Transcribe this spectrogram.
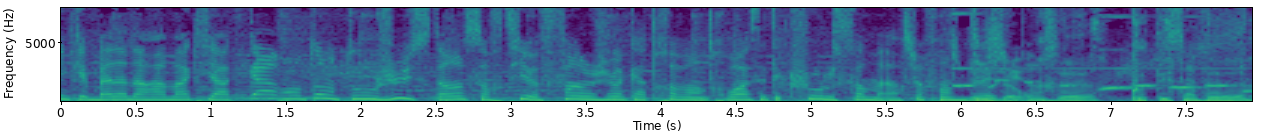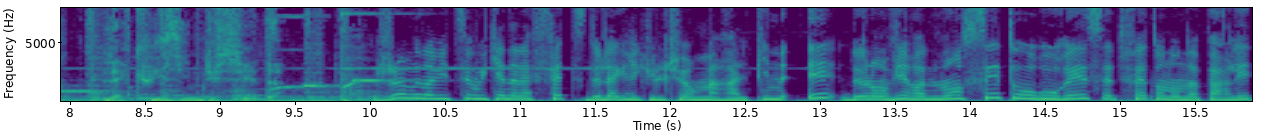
Britannique Bananarama qui a 40 ans tout juste, hein, sorti fin juin 83. C'était Cruel Summer sur France Bleu 10h, Azur. 11h, côté saveur, la cuisine du Sud. Je vous invite ce week-end à la fête de l'agriculture maralpine et de l'environnement. C'est au Rouret. Cette fête, on en a parlé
